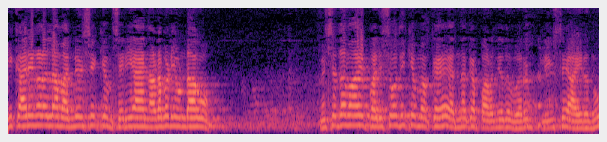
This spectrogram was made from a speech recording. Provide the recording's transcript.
ഈ കാര്യങ്ങളെല്ലാം അന്വേഷിക്കും ശരിയായ നടപടി ഉണ്ടാകും വിശദമായി പരിശോധിക്കുമൊക്കെ എന്നൊക്കെ പറഞ്ഞത് വെറും ക്ലീശ ആയിരുന്നു.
